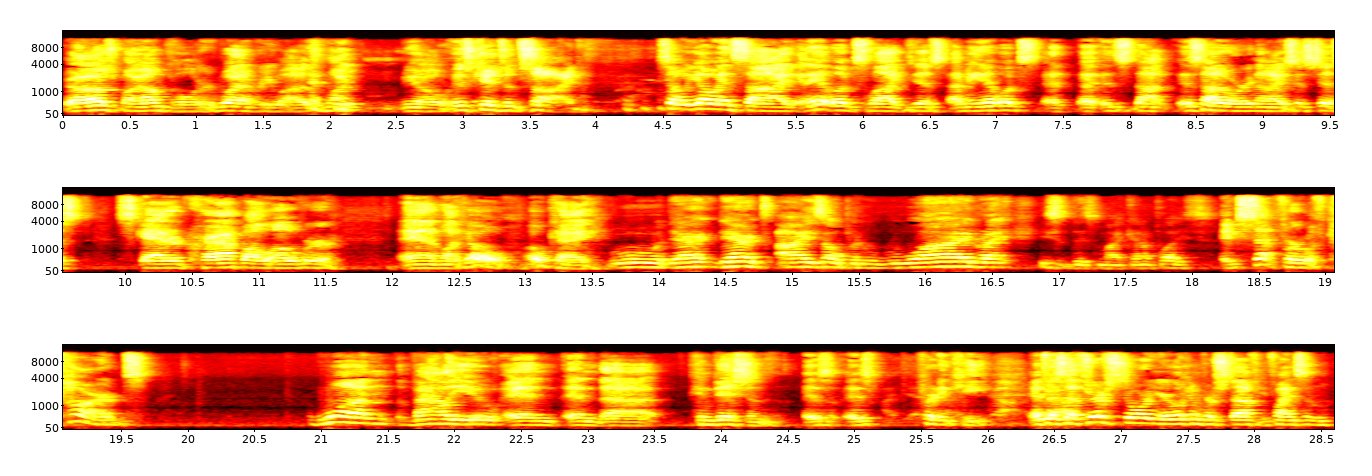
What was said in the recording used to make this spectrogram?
Yeah, that's my uncle or whatever he was. My, you know, his kid's inside. So we go inside and it looks like just. I mean, it looks. uh, It's not. It's not organized. It's just scattered crap all over. And I'm like, oh, okay. Ooh, Derek, Derek's eyes open wide right. He said, "This is my kind of place." except for with cards, one value and and uh, condition is is pretty key. If it's a thrift store and you're looking for stuff, you find some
